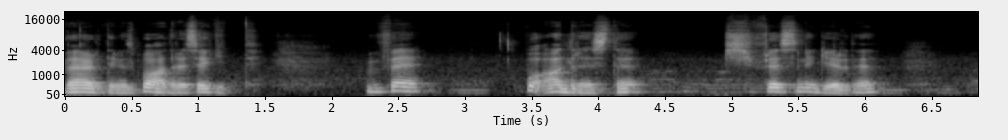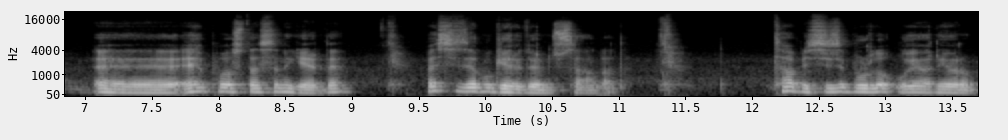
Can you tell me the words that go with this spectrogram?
verdiğiniz bu adrese gitti. Ve bu adreste şifresini girdi. e, E-postasını girdi. Ve size bu geri dönüş sağladı. Tabi sizi burada uyarıyorum.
